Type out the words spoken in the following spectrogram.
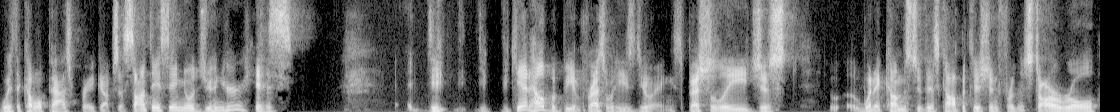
with a couple pass breakups. Asante Samuel Jr. is you, you, can't help but be impressed what he's doing, especially just when it comes to this competition for the star role.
